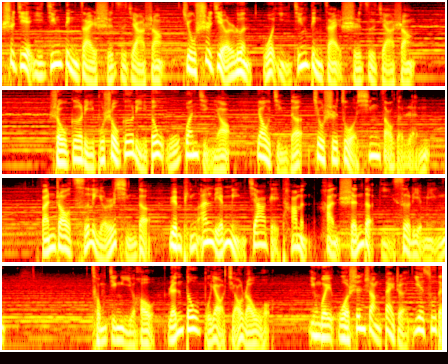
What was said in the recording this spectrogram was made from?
世界已经钉在十字架上；就世界而论，我已经钉在十字架上。受割礼不受割礼都无关紧要。要紧的就是做新造的人，凡照此理而行的，愿平安怜悯加给他们和神的以色列民。从今以后，人都不要搅扰我，因为我身上带着耶稣的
